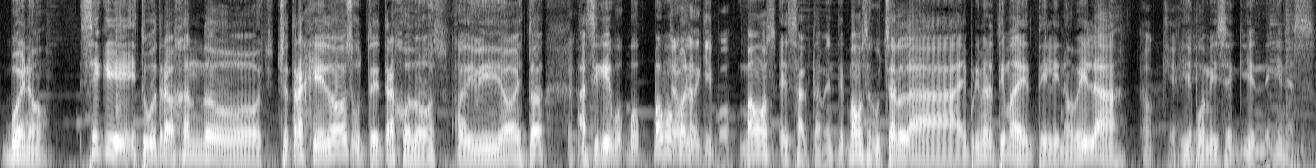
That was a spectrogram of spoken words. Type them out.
Bueno, sé que estuvo trabajando. Yo traje dos, usted trajo dos. Fue Así dividido esto. Así que vo- vamos con. de equipo. Vamos, exactamente. Vamos a escuchar la- el primer tema de telenovela. Ok. Y después me dice quién de quién es.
